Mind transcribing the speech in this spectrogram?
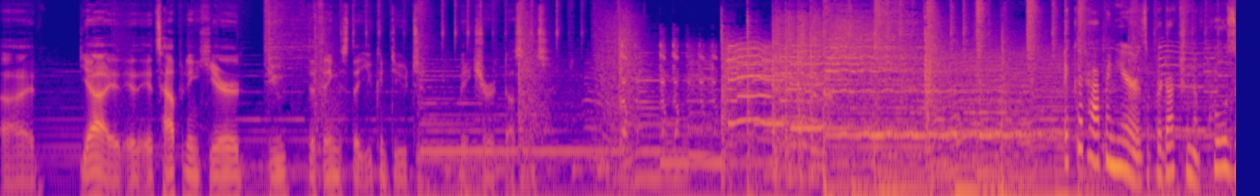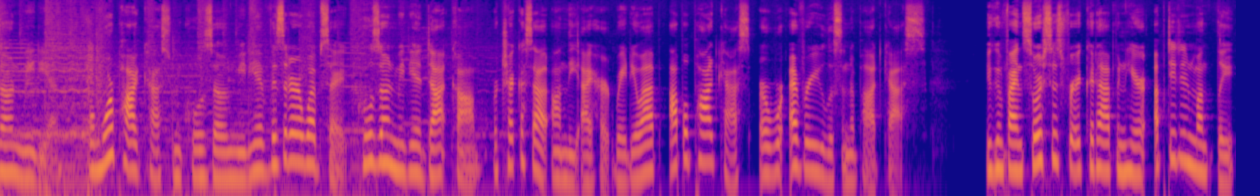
Uh, yeah, it, it, it's happening here. Do the things that you can do to make sure it doesn't. It Could Happen Here is a production of Cool Zone Media. For more podcasts from Cool Zone Media, visit our website, coolzonemedia.com, or check us out on the iHeartRadio app, Apple Podcasts, or wherever you listen to podcasts. You can find sources for It Could Happen Here updated monthly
